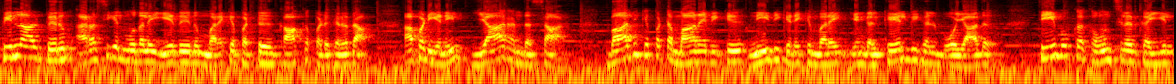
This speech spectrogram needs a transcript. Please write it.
பின்னால் பெரும் அரசியல் முதலை ஏதேனும் மறைக்கப்பட்டு காக்கப்படுகிறதா? அப்படியெனில் யார் அந்த சார்? பாதிக்கப்பட்ட மாணவிக்கு நீதி கிடைக்கும் வரை எங்கள் கேள்விகள் ஓயாது. திமுக கவுன்சிலர் கையில்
